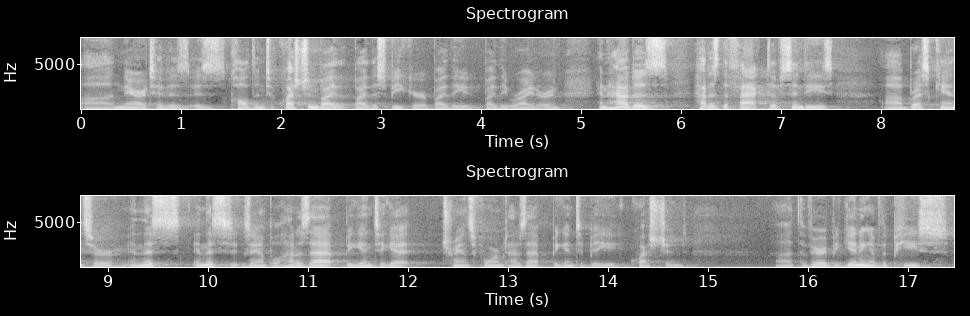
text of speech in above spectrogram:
uh, narrative is, is called into question by, by the speaker, by the, by the writer. And, and how, does, how does the fact of Cindy's uh, breast cancer in this, in this example, how does that begin to get transformed? How does that begin to be questioned? At the very beginning of the piece,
